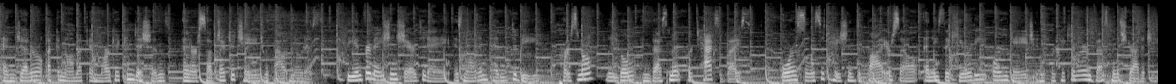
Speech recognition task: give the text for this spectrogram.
and general economic and market conditions and are subject to change without notice. The information shared today is not intended to be personal, legal, investment, or tax advice or a solicitation to buy or sell any security or engage in a particular investment strategy.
